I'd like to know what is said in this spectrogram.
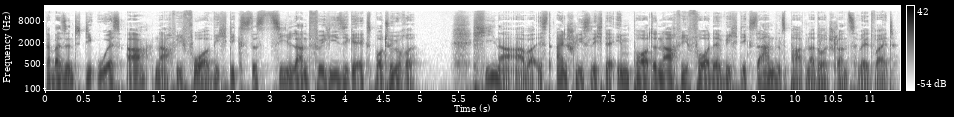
Dabei sind die USA nach wie vor wichtigstes Zielland für hiesige Exporteure. China aber ist einschließlich der Importe nach wie vor der wichtigste Handelspartner Deutschlands weltweit.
